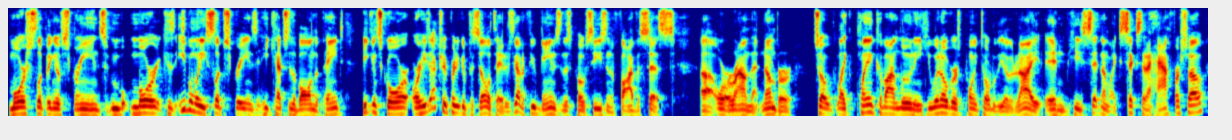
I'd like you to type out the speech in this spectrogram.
more slipping of screens, more because even when he slips screens and he catches the ball in the paint, he can score, or he's actually a pretty good facilitator. He's got a few games in this postseason of five assists uh, or around that number. So like playing Kevon Looney, he went over his point total the other night, and he's sitting at like six and a half or so.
